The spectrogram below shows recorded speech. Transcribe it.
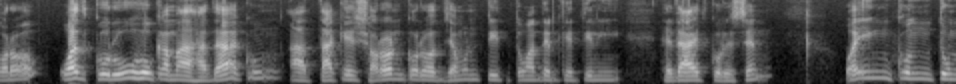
করো। ওয়াদ কুরুহু কামা হাদাকুম, আর তাকে স্মরণ করো যেমনটি তোমাদেরকে তিনি হেদায়েত করেছেন। ওয়াইং কুন্তুম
